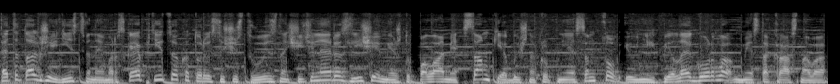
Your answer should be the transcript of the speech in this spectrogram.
Это также единственная морская птица, у которой существует значительное различие между полами. Самки обычно крупнее самцов и у них белое горло вместо красного.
